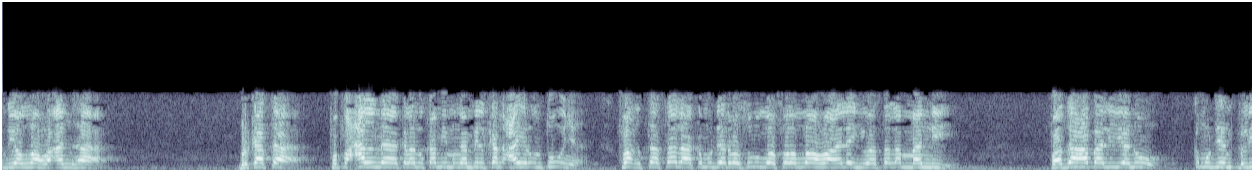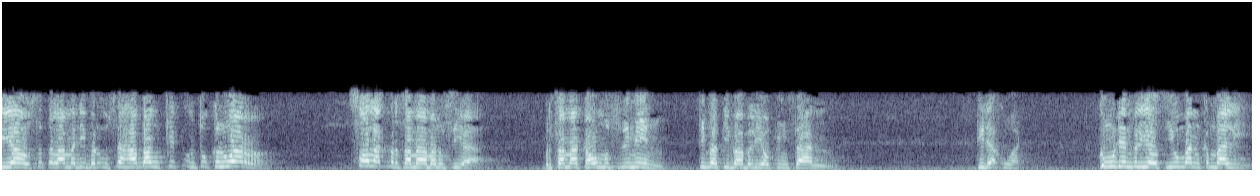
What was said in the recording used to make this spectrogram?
radhiyallahu anha berkata, "Fafa'alna lalu kami mengambilkan air untuknya." Faghtasala kemudian Rasulullah sallallahu alaihi wasallam mandi. Fadhahaba liyanu. Kemudian beliau setelah mandi berusaha bangkit untuk keluar Salat bersama manusia. Bersama kaum muslimin. Tiba-tiba beliau pingsan. Tidak kuat. Kemudian beliau siuman kembali.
